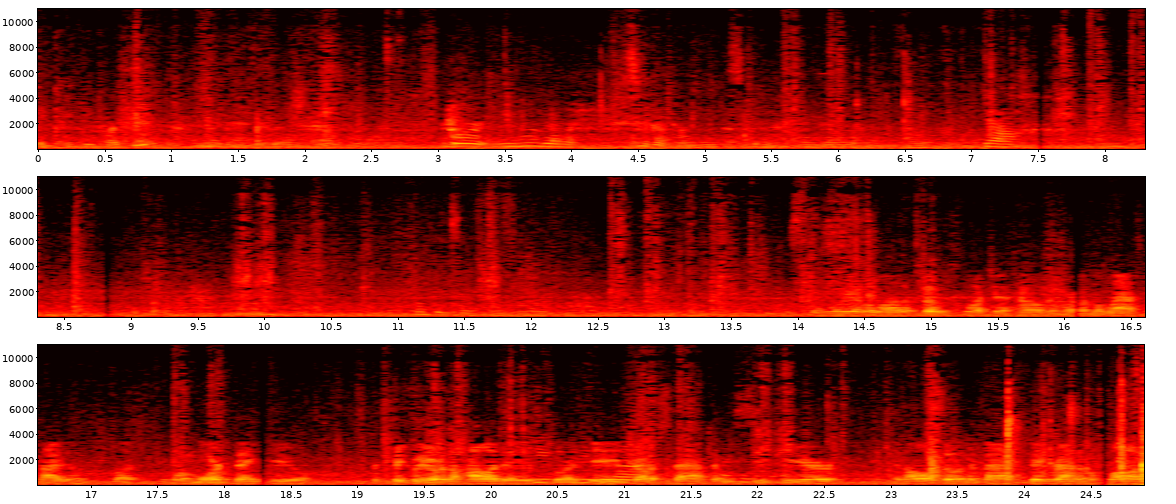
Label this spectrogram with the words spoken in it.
It could be parchment. Or, you know, the, so the onionskin kind. Yeah. I think it's something. We have a lot of folks watching at home, and we're on the last item, but one more thank you, particularly over the holidays, to our DHR staff that we see here, and also in the back, big round of applause.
